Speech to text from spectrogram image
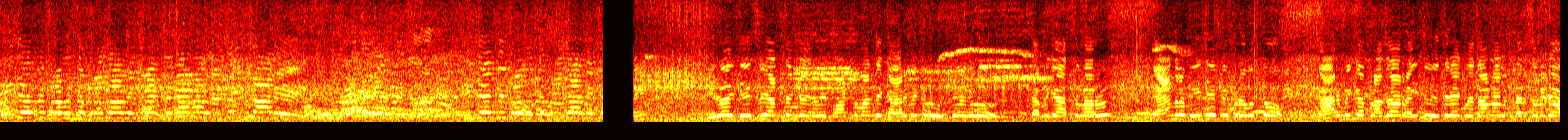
బీజేపీ ప్రభుత్వ ప్రజా వ్యతిరేక విధానాలు నశించాలి బీజేపీ ప్రభుత్వ ప్రజా ఈరోజు దేశవ్యాప్తంగా ఇరవై కోట్ల మంది కార్మికులు ఉద్యోగులు సమ్మె చేస్తున్నారు. కేంద్ర బీజేపీ ప్రభుత్వం కార్మిక ప్రజా రైతు వ్యతిరేక విధానాలకు నిరసనగా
